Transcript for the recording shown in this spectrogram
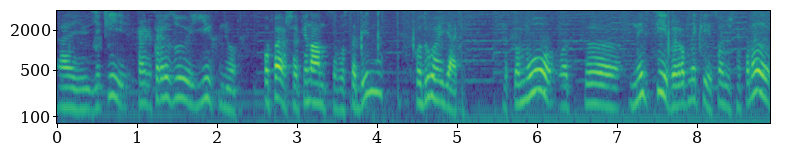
е, який характеризує їхню, по-перше, фінансову стабільність, по-друге, якість. Тому от е, не всі виробники сонячних панелей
